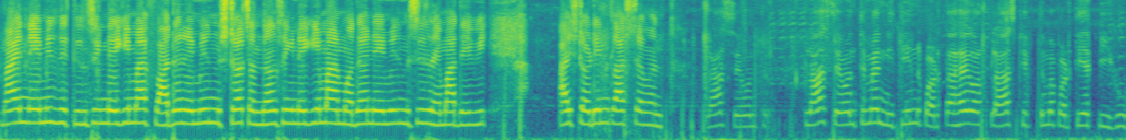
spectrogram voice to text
My name is Nitin Singh Negi. My father name is Mr. Chandan Singh Negi. My mother name is Mrs. Hema Devi. I study in class seventh. Class seventh class seventh में नितिन पढ़ता है और क्लास फिफ्थ में पढ़ती है पीहू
